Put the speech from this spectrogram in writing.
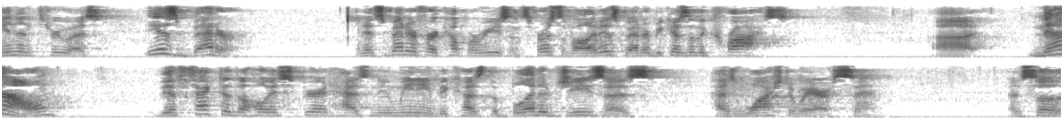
in and through us, is better. And it's better for a couple of reasons. First of all, it is better because of the cross. Uh, now, the effect of the Holy Spirit has new meaning because the blood of Jesus has washed away our sin. And so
